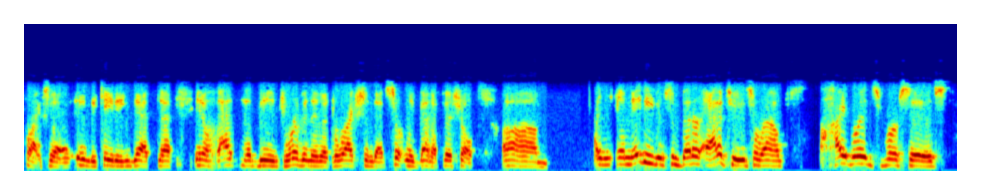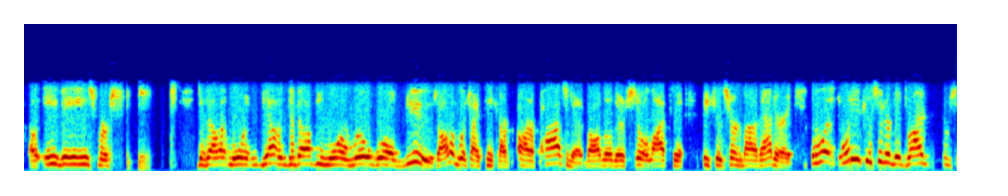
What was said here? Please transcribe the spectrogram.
price uh, indicating that uh, you know that uh, being driven in a direction that's certainly beneficial, um, and and maybe even some better attitudes around hybrids versus uh, EVs versus develop more, you know, developing more real world views, all of which I think are, are positive, although there's still a lot to be concerned about in that area. But what, what do you consider the drivers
